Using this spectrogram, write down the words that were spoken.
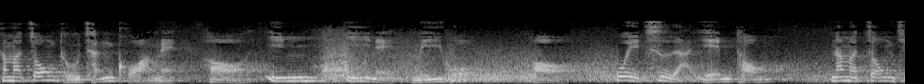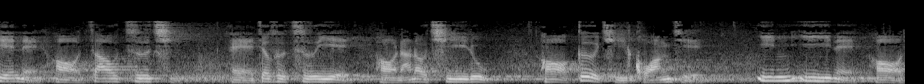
那么中途成狂呢，哦因一呢迷惑，哦未至啊圆通。那么中间呢，哦遭知起，哎就是枝叶，哦然后七路。哦，各起狂解，因一呢？哦，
